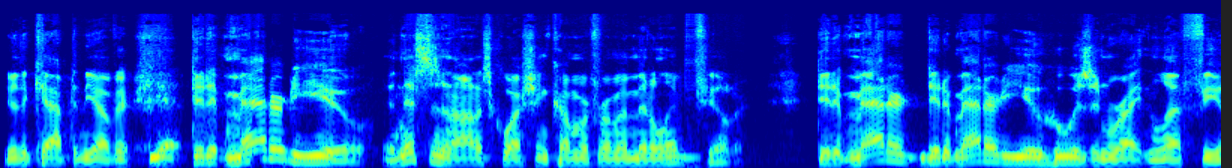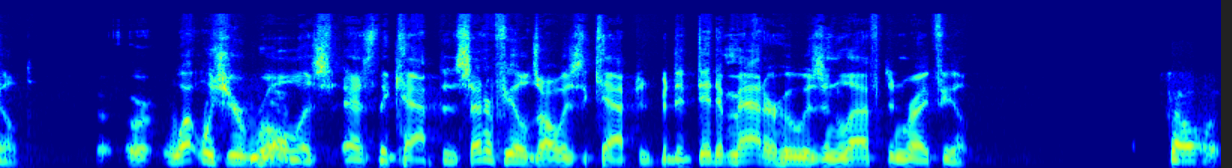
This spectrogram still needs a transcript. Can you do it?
You're the captain of the other. Yeah. Did it matter to you? And this is an honest question coming from a middle infielder. Did it matter? Did it matter to you who was in right and left field? Or what was your role yeah. as as the captain? Center field's always the captain, but it, did it matter who was in left and right field? So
